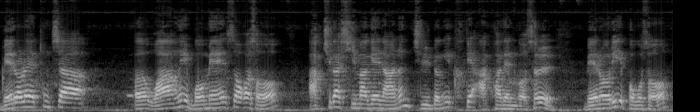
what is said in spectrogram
메롤의 통치자 어, 왕의 몸에 썩어서 악취가 심하게 나는 질병이 크게 악화된 것을 메롤이 보고서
